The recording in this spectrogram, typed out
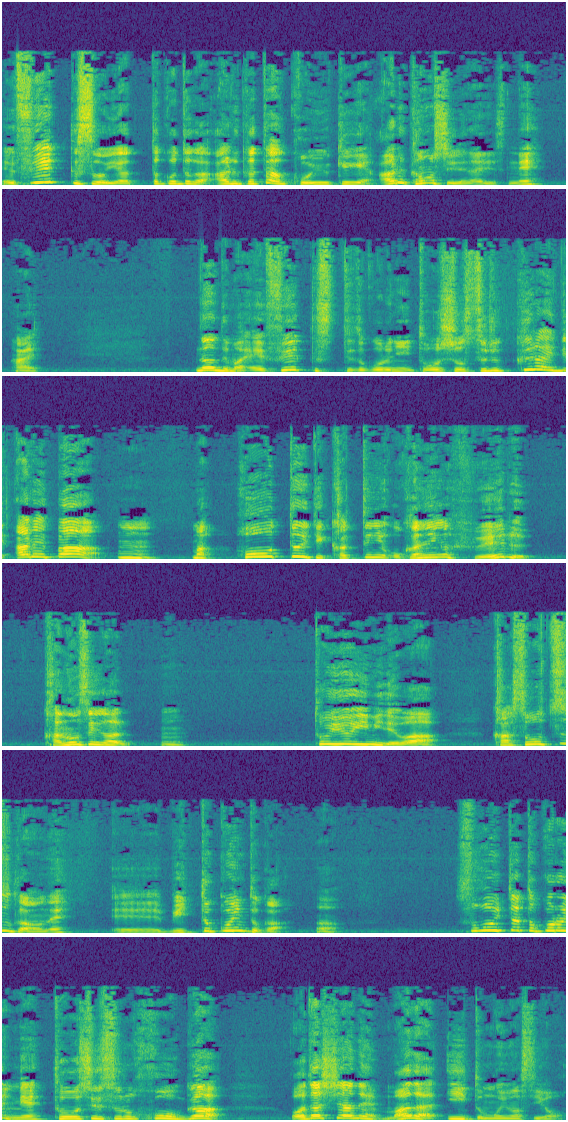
FX をやったことがある方はこういう経験あるかもしれないですね。はい。なので、まあ、FX ってところに投資をするくらいであれば、うん。まあ、放っといて勝手にお金が増える可能性がある。うん。という意味では、仮想通貨をね、えー、ビットコインとか、うん、そういったところにね投資する方が私はねまだいいと思いますよ、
